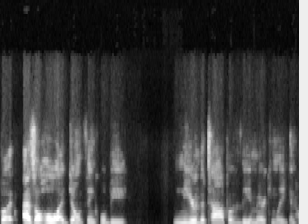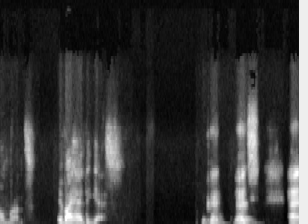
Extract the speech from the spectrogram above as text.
But as a whole, I don't think we'll be near the top of the American League in home runs, if I had to guess. Okay, that's uh,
